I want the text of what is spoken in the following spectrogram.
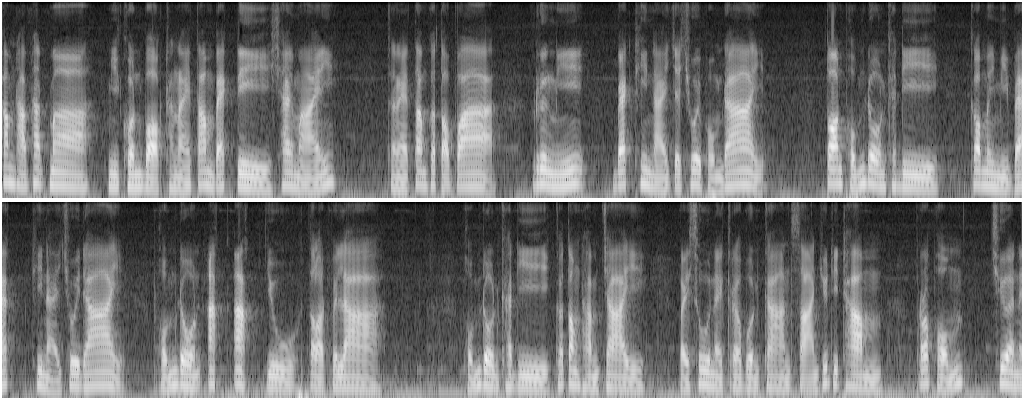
คำถามถัดมามีคนบอกทนายตั้มแบ็กดีใช่ไหม ทนายตั้มก็ตอบว่า เรื่องนี้แบ็กที่ไหนจะช่วยผมได้ ตอนผมโดนคดีก็ไม่มีแบ็กที่ไหนช่วยได้ ผมโดนอักอักอยู่ตลอดเวลา ผมโดนคดีก็ต้องทำใจไปสู้ในกระบวนการศาลยุติธรรม เพราะผมเชื่อใน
